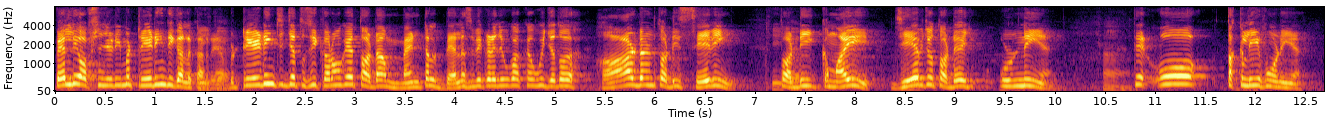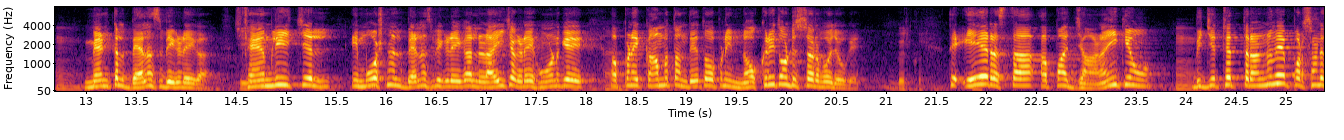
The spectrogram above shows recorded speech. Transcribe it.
ਪਹਿਲੀ ਆਪਸ਼ਨ ਜਿਹੜੀ ਮੈਂ ਟ੍ਰੇਡਿੰਗ ਦੀ ਗੱਲ ਕਰ ਰਿਹਾ। ਟ੍ਰੇਡਿੰਗ 'ਚ ਜੇ ਤੁਸੀਂ ਕਰੋਗੇ ਤੁਹਾਡਾ ਮੈਂਟਲ ਬੈਲੈਂਸ ਵਿਗੜ ਜਾਊਗਾ ਕਿਉਂਕਿ ਜਦੋਂ ਹਾਰਡ ਐਂਡ ਤੁਹਾਡੀ ਸੇਵਿੰਗ ਤੁਹਾਡੀ ਕਮਾਈ ਜੇਬ 'ਚੋਂ ਤੁਹਾਡੇ ਉੜਨੀ ਹੈ ਤੇ ਉਹ ਤਕਲੀਫ ਹੋਣੀ ਹੈ। ਮੈਂਟਲ ਬੈਲੈਂਸ ਵਿਗੜੇਗਾ। ਫੈਮਿਲੀ 'ਚ ਇਮੋਸ਼ਨਲ ਬੈਲੈਂਸ ਵਿਗੜੇਗਾ ਲੜਾਈ ਝਗੜੇ ਹੋਣਗੇ ਆਪਣੇ ਕੰਮ ਧੰਦੇ ਤੋਂ ਆਪਣੀ ਨੌਕਰੀ ਤੋਂ ਡਿਸਟਰਬ ਹੋ ਜਾਓਗੇ। ਬਿਲਕੁਲ। ਤੇ ਇਹ ਰਸਤਾ ਆਪਾਂ ਜਾਣਾ ਹੀ ਕਿਉਂ? ਵੀ ਜਿੱਥੇ 93%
